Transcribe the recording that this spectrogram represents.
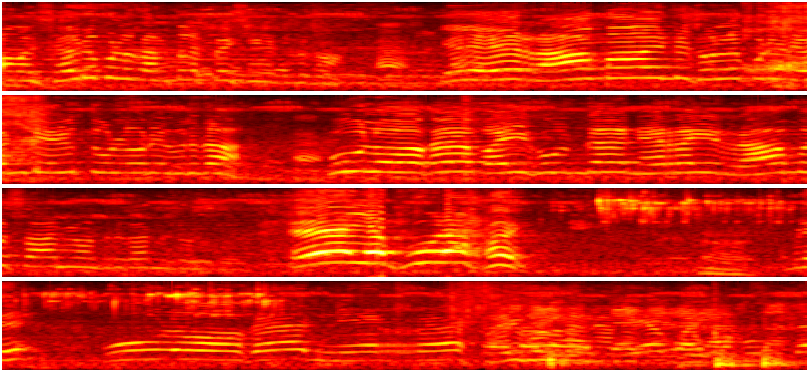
அவன் செருப்புல தரத்துல பேசிக்கிட்டு இருக்கான். ஏலே ராமா என்று சொல்லக்கூடிய ரெண்டு எழுத்து உள்ளவர் இவருதான் பூலோக வைகுந்த நிறை ராமசாமி வந்திருக்காருன்னு சொல்லக்கூடிய ஏய் பூரா இப்படி பூலோக நிற வைகுந்த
